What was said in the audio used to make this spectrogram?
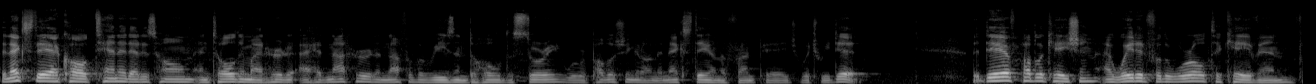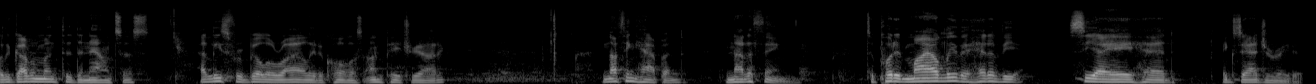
The next day, I called Tenet at his home and told him I'd heard, I had not heard enough of a reason to hold the story. We were publishing it on the next day on the front page, which we did. The day of publication, I waited for the world to cave in, for the government to denounce us, at least for Bill O'Reilly to call us unpatriotic. Nothing happened, not a thing. To put it mildly, the head of the CIA had exaggerated.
